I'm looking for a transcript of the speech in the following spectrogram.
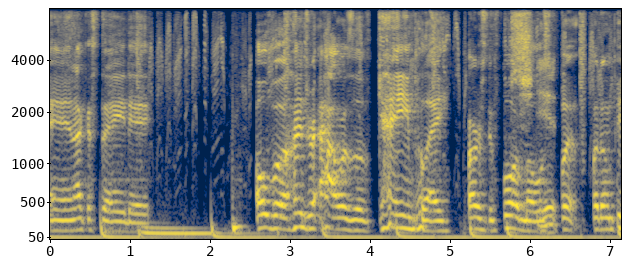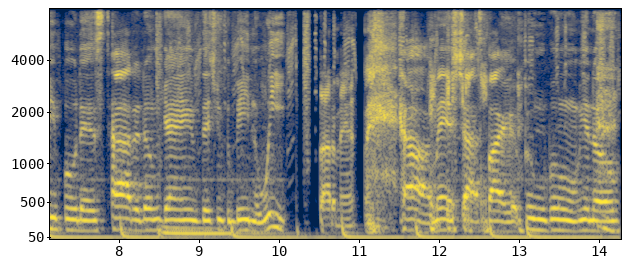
And I can say that over a hundred hours of gameplay, first and foremost, Shit. but for them people that's tired of them games that you can beat in a week, Spider Man. oh man, shots fired, boom, boom, you know,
